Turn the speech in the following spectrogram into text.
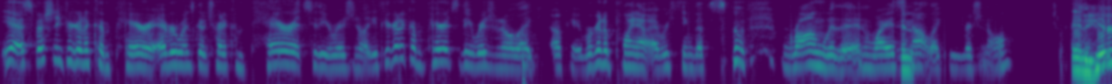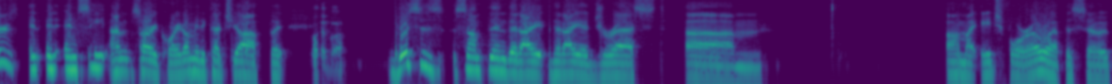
Yeah, especially if you're going to compare it. Everyone's going to try to compare it to the original. Like, if you're going to compare it to the original, like, okay, we're going to point out everything that's wrong with it and why it's And- not like the original. And See- here's and, and, and see, I'm sorry, Corey, I don't mean to cut you off, but Go ahead, this is something that I that I addressed um on my H4O episode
